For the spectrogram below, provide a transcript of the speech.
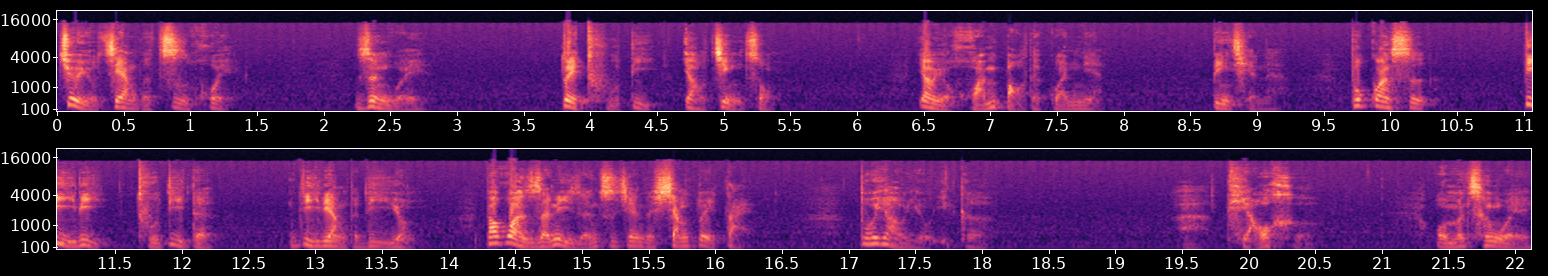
就有这样的智慧，认为对土地要敬重。要有环保的观念，并且呢，不管是地利土地的力量的利用，包括人与人之间的相对待，都要有一个啊调和。我们称为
